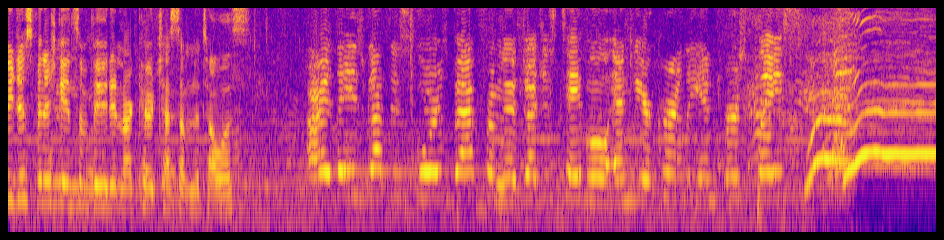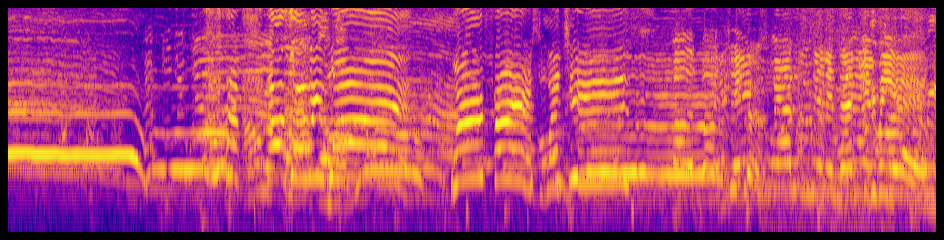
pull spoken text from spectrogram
We just finished getting some food and our coach has something to tell us. All right, ladies, we got the scores back from the judges' table, and we are currently in first place. That's what we want. We're first, which is Followed by James Madison and then UVA.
